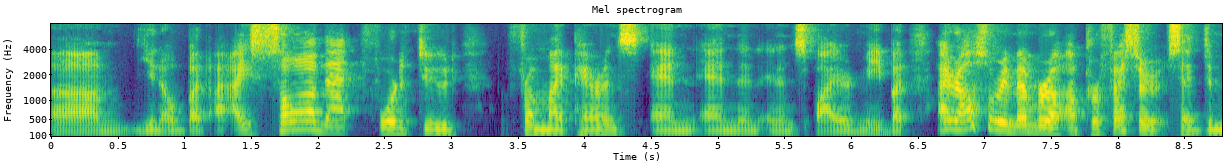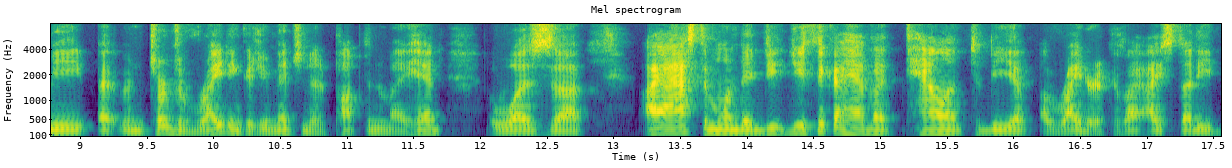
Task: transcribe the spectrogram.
Um, you know, but I, I saw that fortitude from my parents and, and and, and inspired me. But I also remember a, a professor said to me uh, in terms of writing, because you mentioned it, it, popped into my head, was uh, I asked him one day, do, do, you think I have a talent to be a, a writer? Because I, I, studied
